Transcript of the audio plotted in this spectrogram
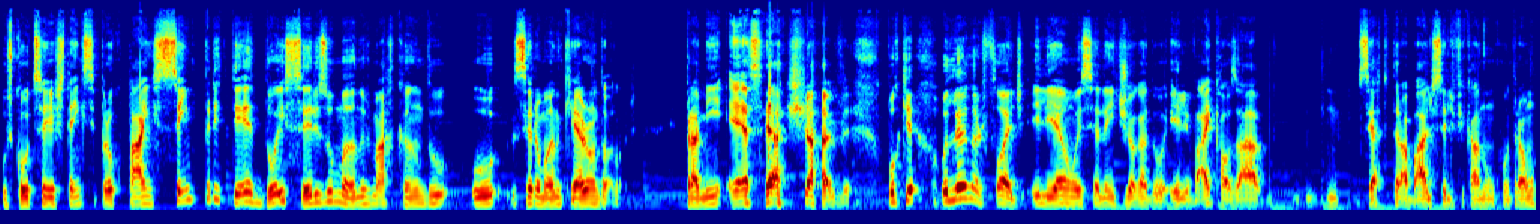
os Colts têm que se preocupar em sempre ter dois seres humanos marcando o ser humano que é Aaron Donald. Para mim, essa é a chave. Porque o Leonard Floyd, ele é um excelente jogador, ele vai causar um certo trabalho se ele ficar num contra um,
